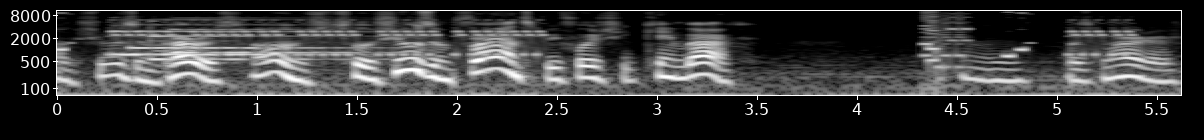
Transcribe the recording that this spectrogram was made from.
Oh, she was in Paris. Oh, so she was in France before she came back. And was murdered.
